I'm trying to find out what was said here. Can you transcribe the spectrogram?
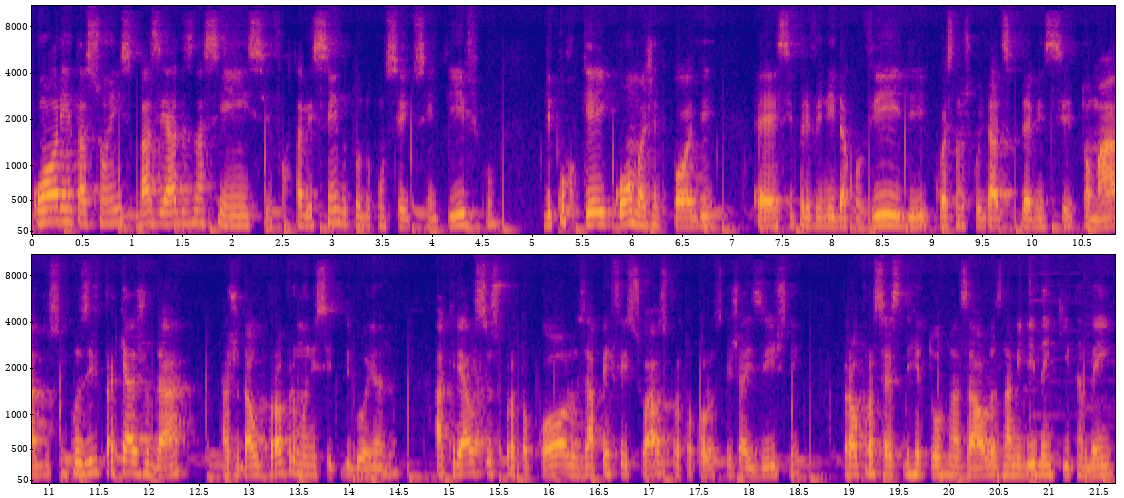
com orientações baseadas na ciência, fortalecendo todo o conceito científico de por que e como a gente pode é, se prevenir da Covid, quais são os cuidados que devem ser tomados, inclusive para que ajudar, ajudar o próprio município de Goiânia a criar os seus protocolos, a aperfeiçoar os protocolos que já existem para o processo de retorno às aulas, na medida em que também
